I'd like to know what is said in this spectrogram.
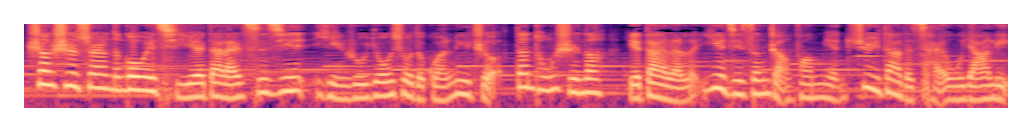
上市虽然能够为企业带来资金，引入优秀的管理者，但同时呢，也带来了业绩增长方面巨大的财务压力。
